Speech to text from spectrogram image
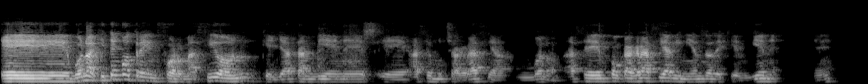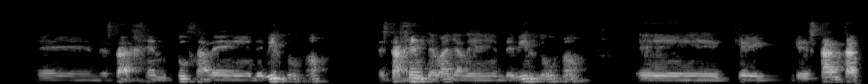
Eh, bueno, aquí tengo otra información que ya también es, eh, hace mucha gracia, bueno, hace poca gracia viniendo de quien viene, ¿eh? de esta gentuza de, de, Bildu, ¿no? Esta gente, vaya, de, de Bildu, ¿no? Que, que están tan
